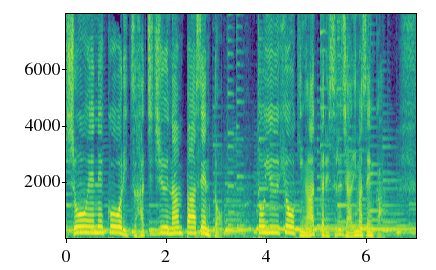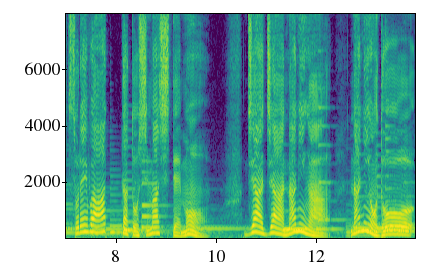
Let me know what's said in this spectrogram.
省エネ効率80何パーセントという表記があったりするじゃありませんか。それはあったとしましても、じゃあじゃあ何が何をどう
